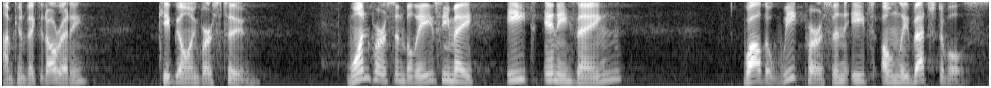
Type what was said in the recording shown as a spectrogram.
I'm convicted already. Keep going, verse 2. One person believes he may eat anything, while the weak person eats only vegetables.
